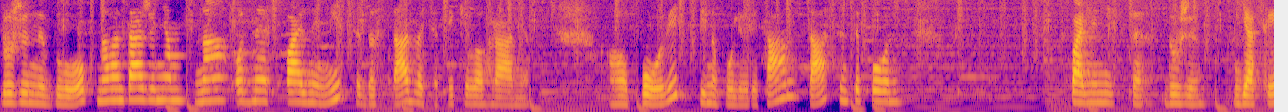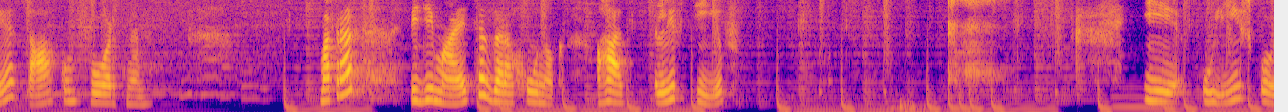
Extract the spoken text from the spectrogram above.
пружинний блок навантаженням на одне спальне місце до 120 кг. Повість, пінополіуретан та синтепон. Спальне місце дуже м'яке та комфортне. Матрац підіймається за рахунок газ-ліфтів. І у ліжку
